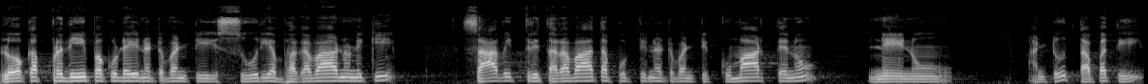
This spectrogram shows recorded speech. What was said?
లోకప్రదీపకుడైనటువంటి సూర్య భగవానునికి సావిత్రి తర్వాత పుట్టినటువంటి కుమార్తెను నేను అంటూ తపతి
